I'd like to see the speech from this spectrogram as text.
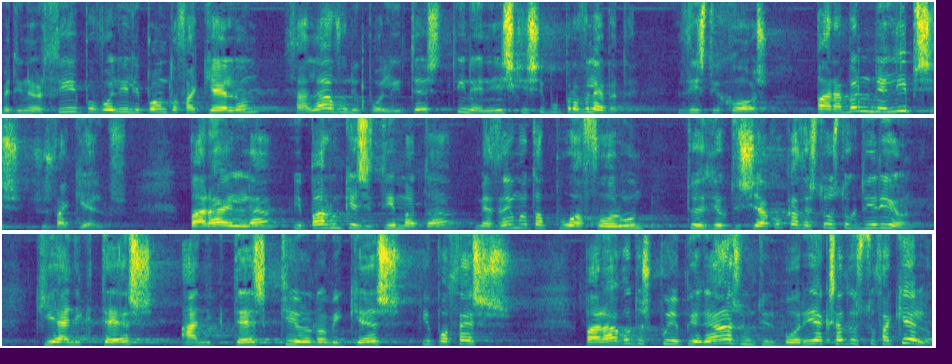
Με την ορθή υποβολή λοιπόν των φακέλων θα λάβουν οι πολίτες την ενίσχυση που προβλέπεται. Δυστυχώς παραμένουν ελλείψεις στους φακέλους. Παράλληλα υπάρχουν και ζητήματα με θέματα που αφορούν το ιδιοκτησιακό καθεστώς των κτηρίων και οι ανοιχτές, ανοιχτές κληρονομικές υποθέσεις. Παράγοντες που επηρεάζουν την πορεία εξέτασης του φακέλου.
